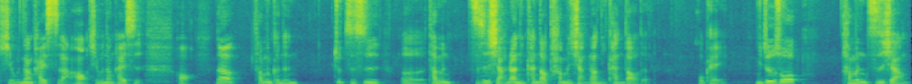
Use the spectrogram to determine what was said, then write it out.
写文章开始啦，哈，写文章开始，好，那他们可能就只是呃，他们只是想让你看到他们想让你看到的，OK，也就是说，他们只想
